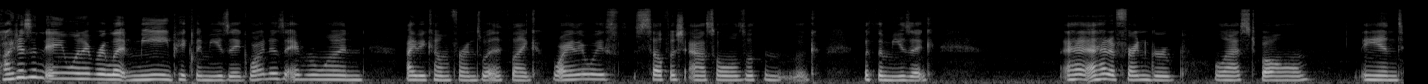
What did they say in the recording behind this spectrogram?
why doesn't anyone ever let me pick the music? Why does everyone I become friends with, like, why are they always selfish assholes with the, with the music? I I had a friend group last fall, and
